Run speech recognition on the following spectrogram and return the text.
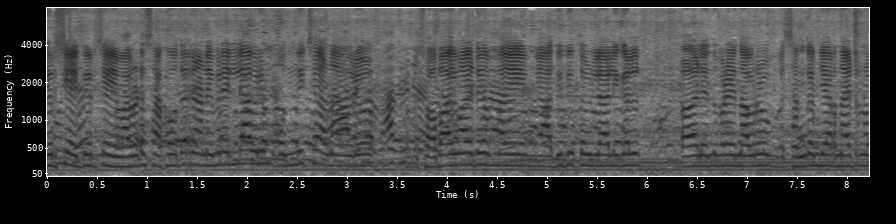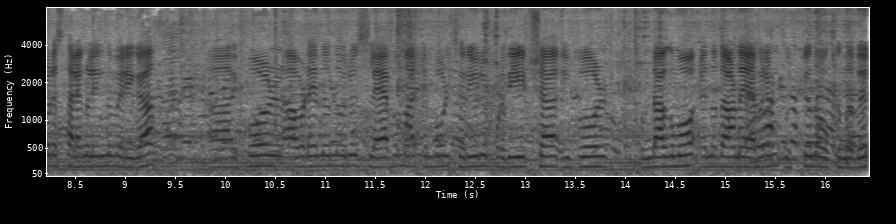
തീർച്ചയായും തീർച്ചയായും. അവരുടെ സഹോദരനാണ് ഇവരെല്ലാവരും ഒന്നിച്ചാണ് ഒരു സ്വാഭാവികമായിട്ടും അതിഥി തൊഴിലാളികൾ എന്ന് പറയുന്ന അവർ സംഘം ചേർന്നായിട്ടുള്ള ഒരു സ്ഥലങ്ങളിൽ നിന്ന് വരിക. ഇപ്പോൾ അവിടെ നിന്നൊരു സ്ലാബ് മാറ്റുമ്പോൾ ചെറിയൊരു പ്രതീക്ഷ ഇപ്പോൾ ഉണ്ടാകുമോ എന്നതാണ് അവരും ഉറ്റുനോക്കുന്നത്.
